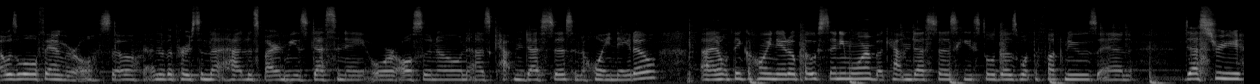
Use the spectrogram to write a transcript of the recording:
I was a little fangirl. So another person that had inspired me is Destinate, or also known as Captain Destus and Ahoy NATO. I don't think Ahoy NATO posts anymore, but Captain Destus, he still does What the Fuck News, and Destry,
